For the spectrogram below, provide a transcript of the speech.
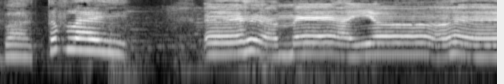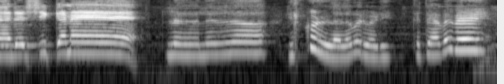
ബട്ടർഫ്ലൈ അമ്മേ അയ്യോ രക്ഷിക്കണേ. ഇത് കൊള്ളാല പരിപാടി. Take baby.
